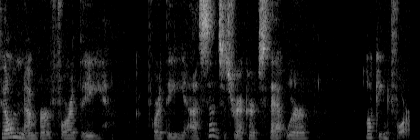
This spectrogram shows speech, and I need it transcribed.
film number for the for the uh, census records that we're looking for.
